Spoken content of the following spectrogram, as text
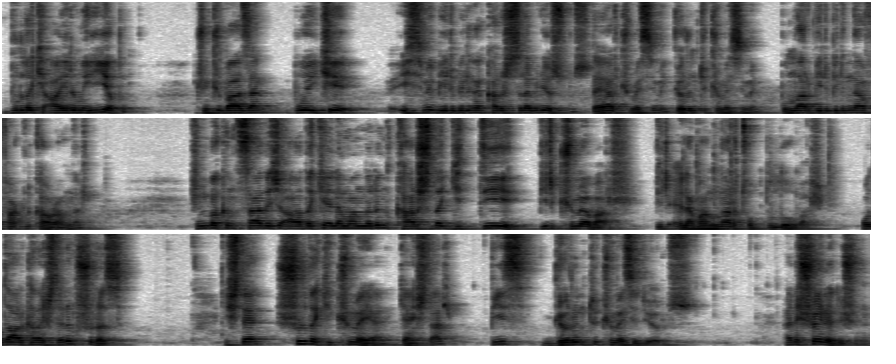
buradaki ayrımı iyi yapın. Çünkü bazen bu iki ismi birbirine karıştırabiliyorsunuz. Değer kümesi mi, görüntü kümesi mi? Bunlar birbirinden farklı kavramlar. Şimdi bakın sadece A'daki elemanların karşıda gittiği bir küme var. Bir elemanlar topluluğu var. O da arkadaşlarım şurası. İşte şuradaki kümeye gençler biz görüntü kümesi diyoruz. Hani şöyle düşünün.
